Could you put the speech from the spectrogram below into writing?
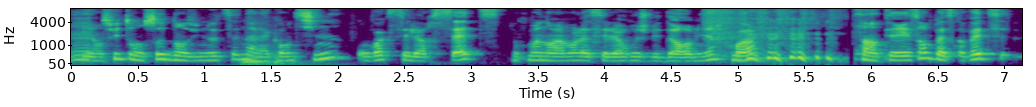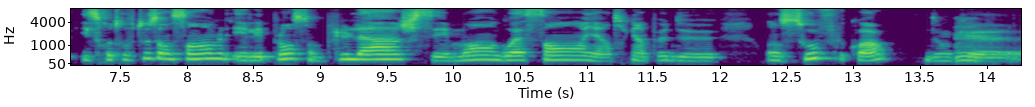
Et mmh. ensuite, on saute dans une autre scène à la cantine. On voit que c'est l'heure 7. Donc moi, normalement, là, c'est l'heure où je vais dormir, quoi. c'est intéressant parce qu'en fait, ils se retrouvent tous ensemble et les plans sont plus larges, c'est moins angoissant. Il y a un truc un peu de on souffle, quoi. Donc, mmh. euh,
